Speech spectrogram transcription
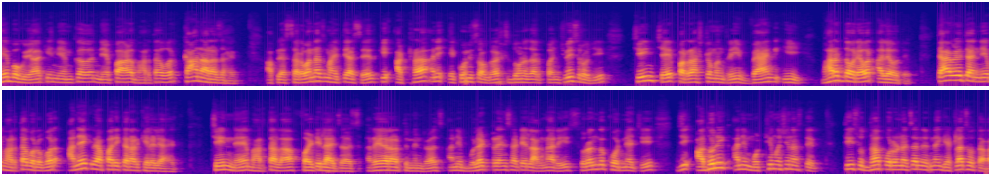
हे बघूया की नेमकं नेपाळ भारतावर का नाराज आहे? आपल्या सर्वांनाच माहिती असेल की अठरा आणि एकोणीस ऑगस्ट दोन हजार पंचवीस रोजी चीनचे परराष्ट्र मंत्री वँग ई भारत दौऱ्यावर आले होते. त्यावेळी त्यांनी भारताबरोबर अनेक व्यापारी करार केलेले आहेत. चीनने भारताला फर्टिलायझर्स रेअर अर्थ मिनरल्स आणि बुलेट ट्रेनसाठी लागणारी सुरंग खोदण्याची जी आधुनिक आणि मोठी मशीन असते ती सुद्धा पुरवण्याचा निर्णय घेतलाच होता.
